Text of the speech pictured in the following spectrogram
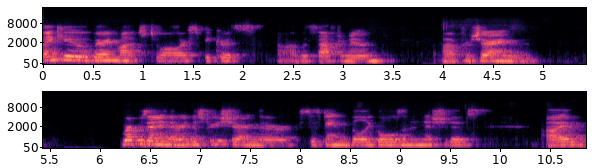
Thank you very much to all our speakers uh, this afternoon uh, for sharing, representing their industry, sharing their sustainability goals and initiatives. I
